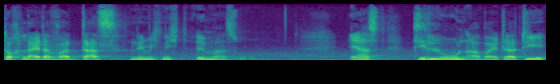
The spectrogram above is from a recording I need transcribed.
Doch leider war das nämlich nicht immer so. Erst die Lohnarbeiter, die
